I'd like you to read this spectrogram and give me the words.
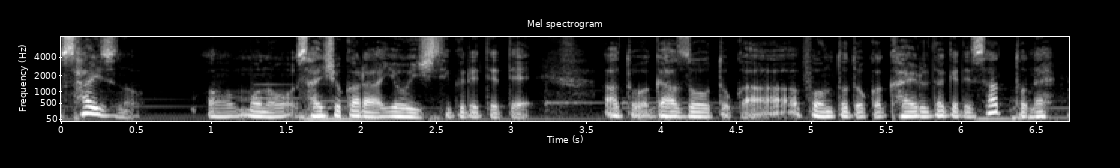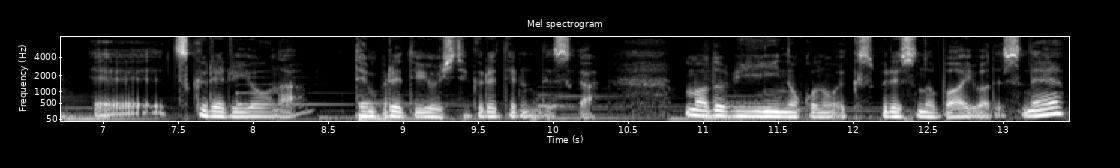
サイズのものを最初から用意してくれててあとは画像とかフォントとか変えるだけでさっとね、えー、作れるようなテンプレート用意してくれてるんですが、まあ、Adobe のこのエクスプレスの場合はですね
